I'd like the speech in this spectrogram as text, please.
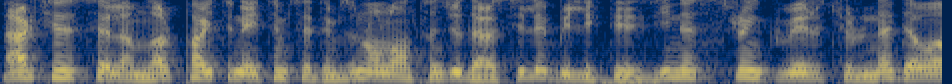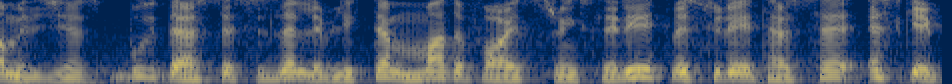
Herkese selamlar. Python eğitim setimizin 16. dersiyle birlikteyiz. Yine string veri türüne devam edeceğiz. Bu derste sizlerle birlikte modify stringsleri ve süre yeterse escape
